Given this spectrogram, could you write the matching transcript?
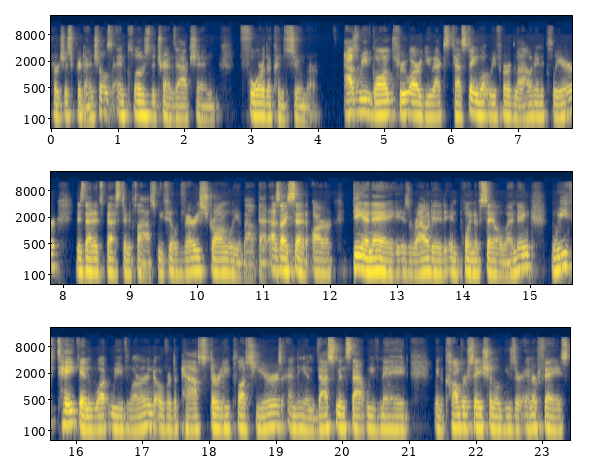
purchase credentials and close the transaction for the consumer. As we've gone through our UX testing, what we've heard loud and clear is that it's best in class. We feel very strongly about that. As I said, our DNA is rooted in point-of-sale lending. We've taken what we've learned over the past 30+ years and the investments that we've made in conversational user interface,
